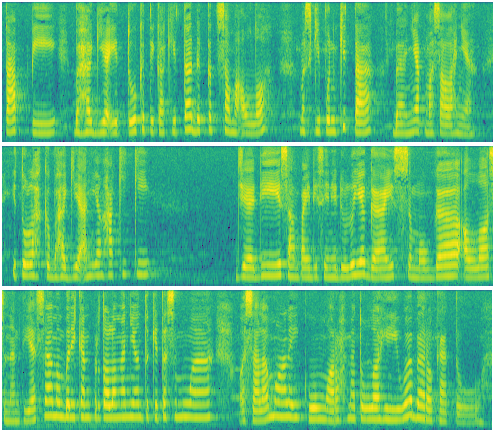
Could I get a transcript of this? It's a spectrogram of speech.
tapi bahagia itu ketika kita deket sama Allah, meskipun kita banyak masalahnya. Itulah kebahagiaan yang hakiki. Jadi sampai di sini dulu ya guys. Semoga Allah senantiasa memberikan pertolongannya untuk kita semua. Wassalamualaikum warahmatullahi wabarakatuh.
